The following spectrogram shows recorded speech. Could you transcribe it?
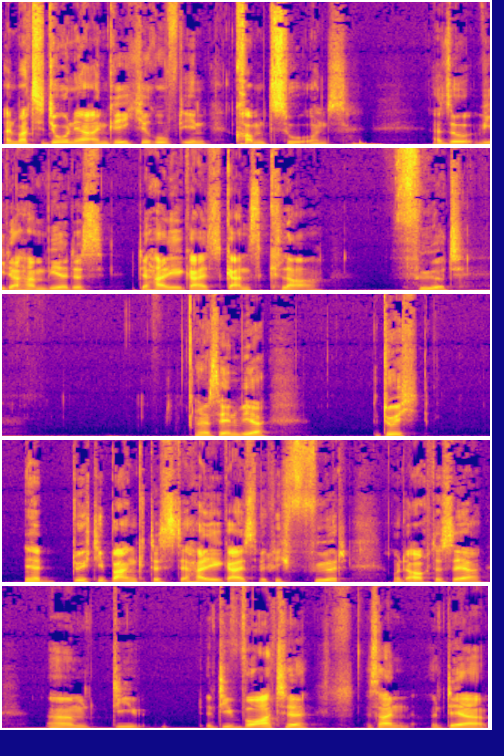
ein Mazedonier, ein Grieche ruft ihn, komm zu uns. Also wieder haben wir, dass der Heilige Geist ganz klar führt. Und das sehen wir durch, ja, durch die Bank, dass der Heilige Geist wirklich führt und auch, dass er ähm, die, die Worte sein, der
